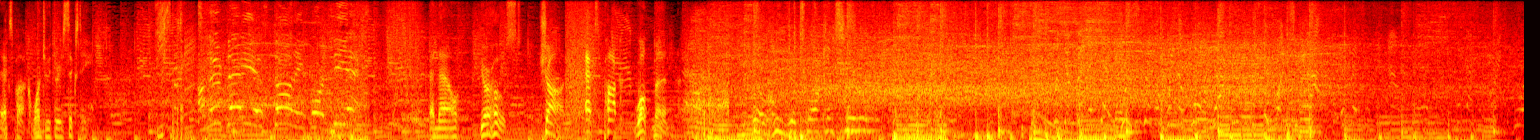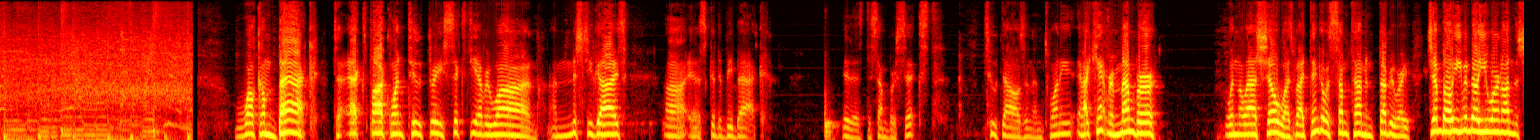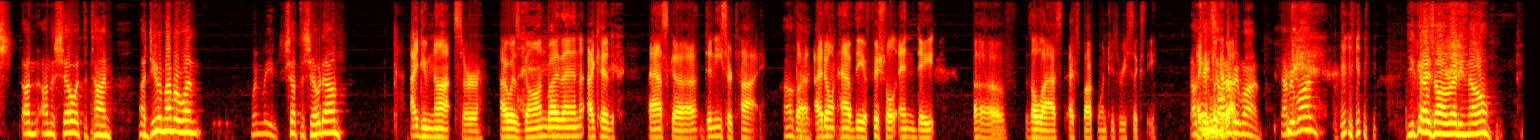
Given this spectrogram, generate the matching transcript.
X Pac 12360. A new day is dawning for DX. And now, your host, Sean X Pac Waltman. Know who you're talking to? Welcome back to X Pac One Two Three Sixty, everyone. I missed you guys, uh, and it's good to be back. It is December sixth, two thousand and twenty, and I can't remember when the last show was, but I think it was sometime in February. Jimbo, even though you weren't on the sh- on on the show at the time, uh, do you remember when when we shut the show down? I do not, sir. I was gone by then. I could ask uh, Denise or Ty, Okay, but I don't have the official end date of the last X Pac One Two Three Sixty. Okay, so look it up. everyone, everyone, you guys already know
